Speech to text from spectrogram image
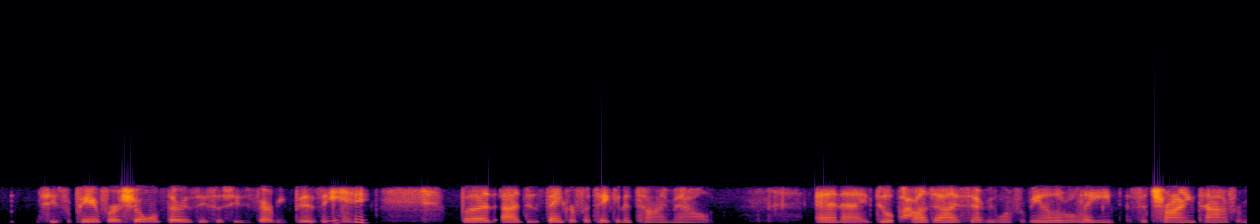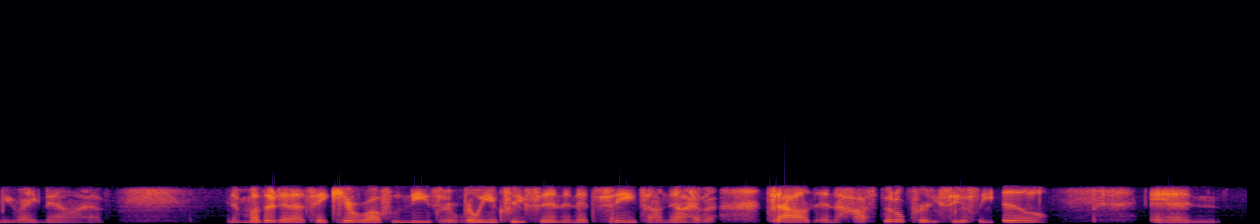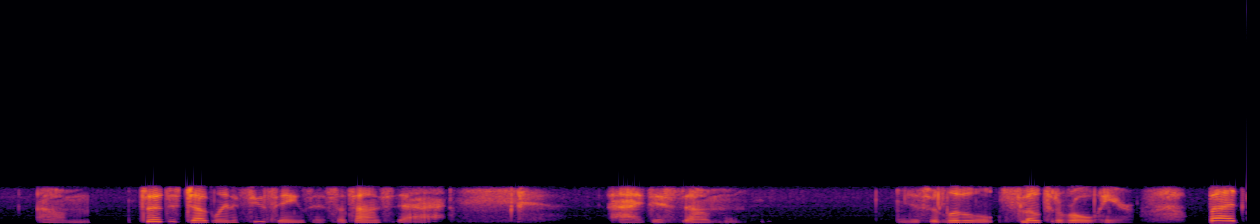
she's preparing for a show on Thursday, so she's very busy. but I do thank her for taking the time out and I do apologize to everyone for being a little late. It's a trying time for me right now. I have a mother that I take care of who needs are really increasing, and at the same time, now I have a child in the hospital, pretty seriously ill, and um, so just juggling a few things, and sometimes uh, I just um, just a little slow to the roll here, but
